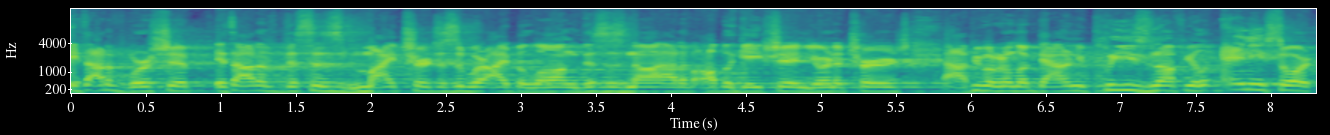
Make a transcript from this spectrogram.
it's out of worship. It's out of, this is my church, this is where I belong. This is not out of obligation. You're in a church. Uh, people are going to look down on you. Please do not feel any sort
